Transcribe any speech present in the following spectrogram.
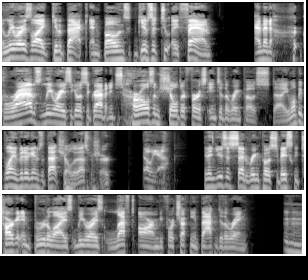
And Leroy's like, give it back. And Bones gives it to a fan and then h- grabs Leroy as he goes to grab it and just hurls him shoulder first into the ring post. Uh, he won't be playing video games with that shoulder, that's for sure. Oh yeah, He then uses said ring post to basically target and brutalize Leroy's left arm before chucking him back into the ring. mm-hmm.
